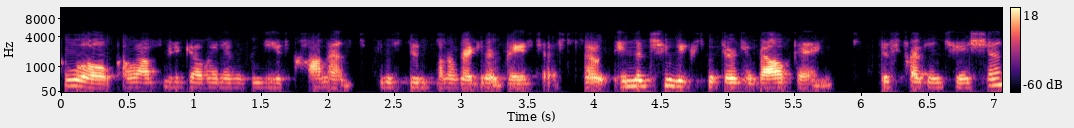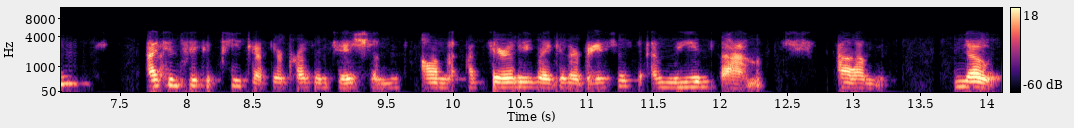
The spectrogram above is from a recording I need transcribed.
tool allows me to go in and leave comments to the students on a regular basis. So in the two weeks that they're developing, this presentation, I can take a peek at their presentations on a fairly regular basis and leave them um, notes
